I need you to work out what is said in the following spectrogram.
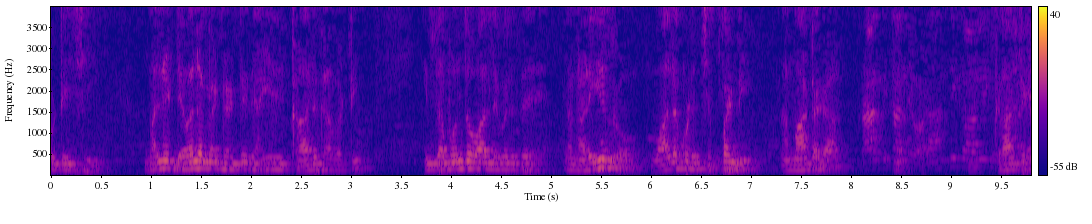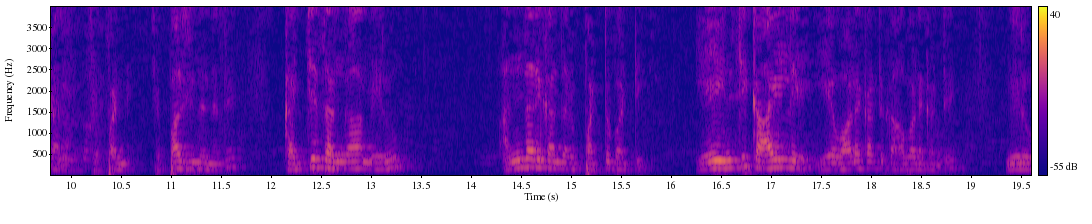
ఓటేసి మళ్ళీ డెవలప్మెంట్ అంటే ఇది అయ్యేది కాదు కాబట్టి ఇంతకుముందు వాళ్ళు ఎవరైతే నన్ను అడిగినరో వాళ్ళకు కూడా చెప్పండి నా మాటగా. క్రాంతికాలం చెప్పండి. చెప్పాల్సింది ఏంటంటే ఖచ్చితంగా మీరు అందరికందరు పట్టుబట్టి ఏ ఇంటికి ఆయిల్లే ఏ వాడకట్టుకు ఆ వాడకంటే మీరు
